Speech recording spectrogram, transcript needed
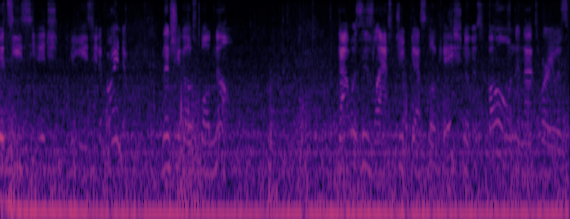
it's easy, it should be easy to find him. And then she goes, well, no. That was his last GPS location of his phone, and that's where he was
